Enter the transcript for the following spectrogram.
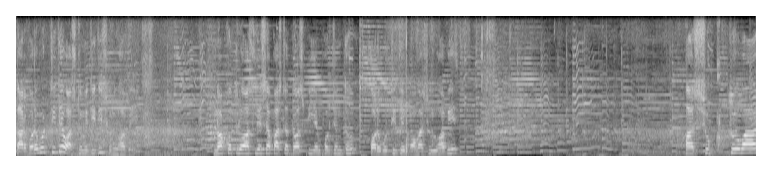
তার পরবর্তীতে অষ্টমী তিথি শুরু হবে। নক্ষত্র অশ্লেষা পাঁচটা দশ পিএম পর্যন্ত। পরবর্তীতে মগা শুরু হবে। আজ শুক্রবার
